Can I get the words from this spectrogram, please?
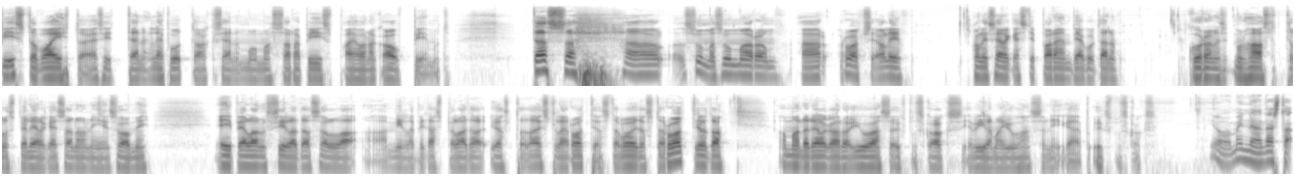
pistovaihtoja sitten leputtaakseen muun muassa Sara Piispaa ja Kauppiin, mutta tässä äh, summa summarum äh, Ruotsi oli, oli selkeästi parempia, kuten Kurona sitten mun haastattelussa pelin jälkeen sanoi, niin Suomi ei pelannut sillä tasolla, äh, millä pitäisi pelata, josta taistelee Ruottiosta voitosta Ruottilta. Amanda Delgado Juhansson 1 plus 2 ja Vilma Juhansson 1 plus 2. Joo, mennään tästä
